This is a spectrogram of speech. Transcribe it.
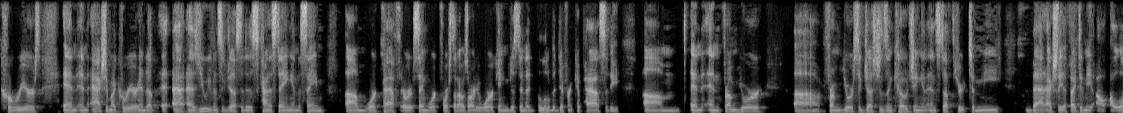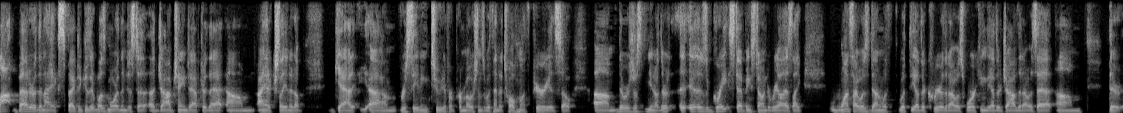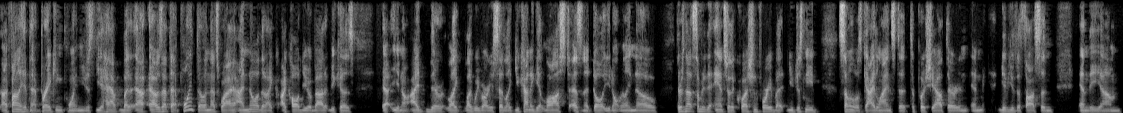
careers. And and actually my career ended up as you even suggested is kind of staying in the same um, work path or same workforce that i was already working just in a, a little bit different capacity. Um, and and from your uh, from your suggestions and coaching and, and stuff through to me that actually affected me a, a lot better than I expected because it was more than just a, a job change after that. Um, I actually ended up get, um, receiving two different promotions within a 12 month period. So um, there was just, you know, there, it was a great stepping stone to realize like once I was done with, with the other career that I was working, the other job that I was at, um, there, I finally hit that breaking point. You just, you have, but I, I was at that point though. And that's why I know that I, I called you about it because, uh, you know, I, there, like, like we've already said, like you kind of get lost as an adult. You don't really know, there's not somebody to answer the question for you, but you just need some of those guidelines to, to push you out there and, and give you the thoughts and, and the, um,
